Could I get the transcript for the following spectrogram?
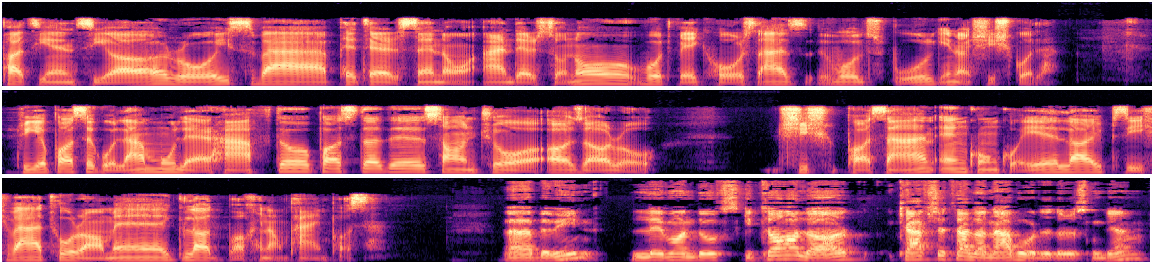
پاتینسیا رویس و پترسن و اندرسون و ووت وگهورست از ولفسبورگ اینا 6 گلن. توی پاس گلم مولر هفت و پاس داده سانچو آزارو شیش پاسن انکونکوی لایپزیگ و تورام گلادباخ. اینا پنج پاسن. ببین لواندوفسکی تا حالا کفش طلا نبرده درست میگم؟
